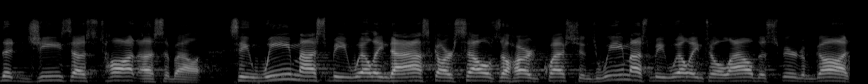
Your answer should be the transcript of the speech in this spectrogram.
that Jesus taught us about. See, we must be willing to ask ourselves the hard questions. We must be willing to allow the Spirit of God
